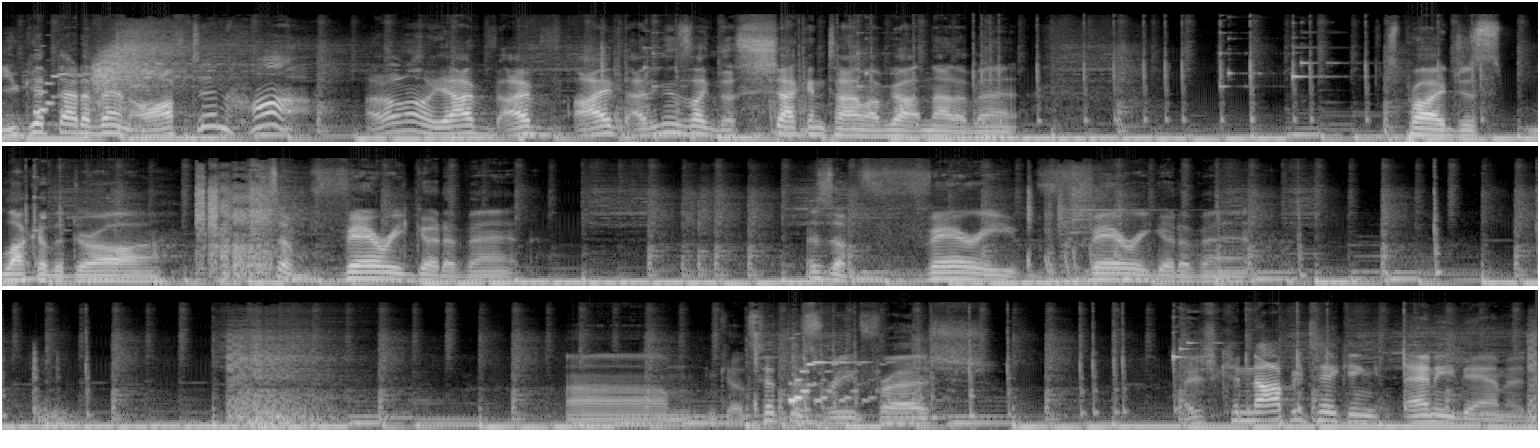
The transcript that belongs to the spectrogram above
You get that event often? Huh. I don't know. Yeah, I've, I've, I've, I think this is like the second time I've gotten that event. It's probably just luck of the draw. It's a very good event. This is a very, very good event. Um, okay, let's hit this refresh. I just cannot be taking any damage.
